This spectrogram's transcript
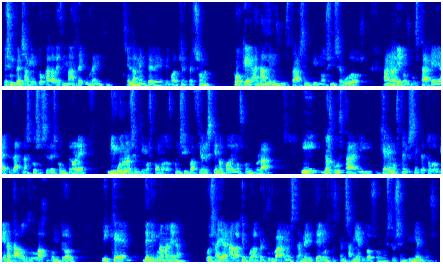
Es un pensamiento cada vez más recurrente en la mente de, cualquier persona. Porque a nadie nos gusta sentirnos inseguros, a nadie nos gusta que las cosas se descontrolen, ninguno nos sentimos cómodos con situaciones que no podemos controlar y nos gusta y queremos tener siempre todo bien atado, todo bajo control y que de ninguna manera pues haya nada que pueda perturbar nuestra mente, nuestros pensamientos o nuestros sentimientos.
